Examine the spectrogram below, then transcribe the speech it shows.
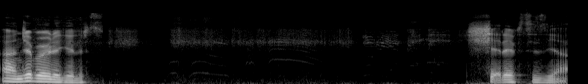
Anca böyle geliriz. Şerefsiz ya.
